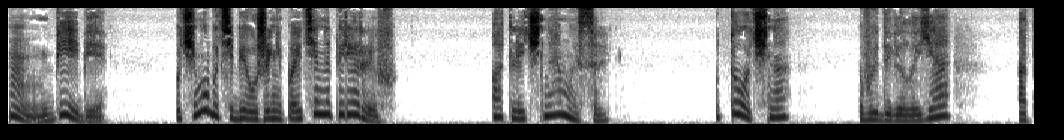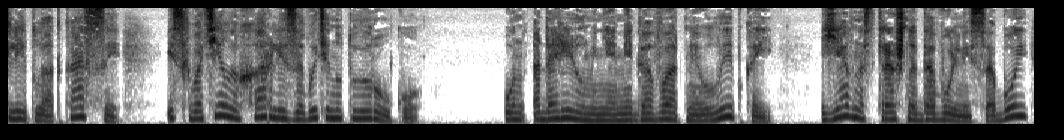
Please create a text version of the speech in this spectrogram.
«Хм, Биби, почему бы тебе уже не пойти на перерыв?» «Отличная мысль». «Точно», — выдавила я, отлипла от кассы и схватила Харли за вытянутую руку. Он одарил меня мегаваттной улыбкой, явно страшно довольный собой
